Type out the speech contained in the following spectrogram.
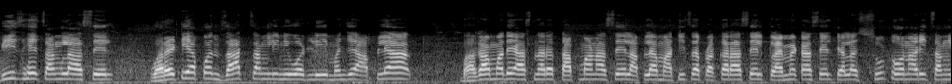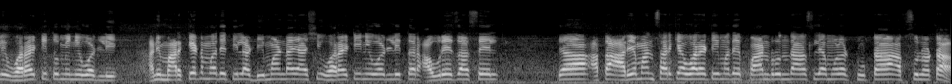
बीज हे चांगलं असेल व्हरायटी आपण जात चांगली निवडली म्हणजे आपल्या भागामध्ये असणारं तापमान असेल आपल्या मातीचा प्रकार असेल क्लायमेट असेल त्याला सूट होणारी चांगली व्हरायटी तुम्ही निवडली. आणि मार्केटमध्ये तिला डिमांड आहे अशी व्हरायटी निवडली तर आवरेज असेल. त्या आता आर्यमानसारख्या व्हरायटीमध्ये पानरुंदा असल्यामुळं टुटा आपसुनटा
